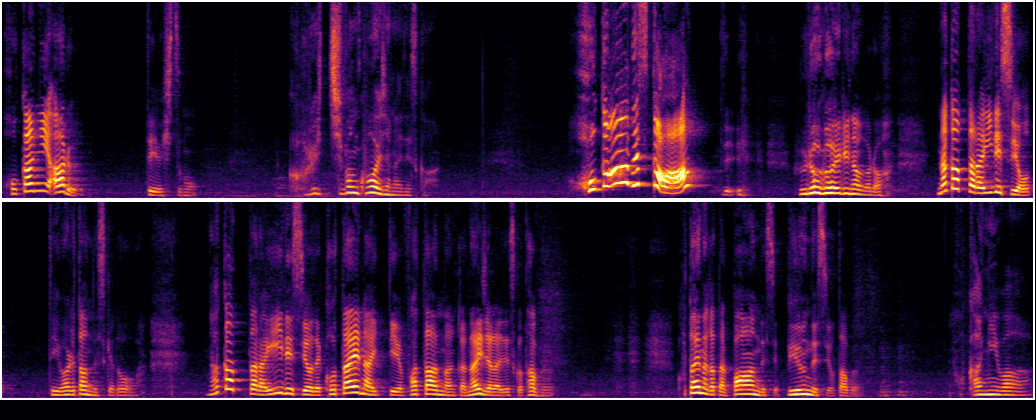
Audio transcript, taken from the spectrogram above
他にある？っていう質問。これ一番怖いじゃないですか。他ですか？って裏返りながらなかったらいいですよ。って言われたんですけどなかったらいいですよで答えないっていうパターンなんかないじゃないですか多分。答えなかったらバーンですよ。ビューンですよ多分。他には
